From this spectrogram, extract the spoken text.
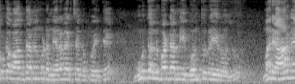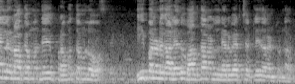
ఒక్క వాగ్దానం కూడా నెరవేర్చకపోతే మూతలు పడ్డ మీ గొంతులు ఈరోజు. మరి ఆరు నెలలు రాకముందే ప్రభుత్వంలో ఈ పనులు కాలేదు వాగ్దానాలు నెరవేర్చట్లేదు అని అంటున్నారు.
